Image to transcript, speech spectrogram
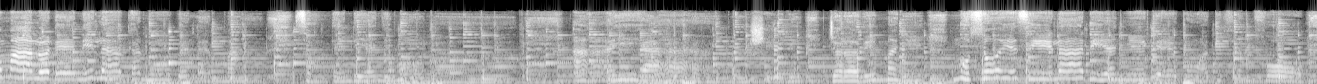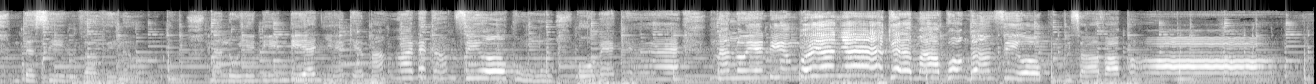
alomalo de nila kanu belema sontendi anyemola aya mushiri jarabi manyi muso yesila dianyeke kuati femfo ntasimva vilampo naloyendi anyeke mangane kansi oku obeke oku nsavapa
